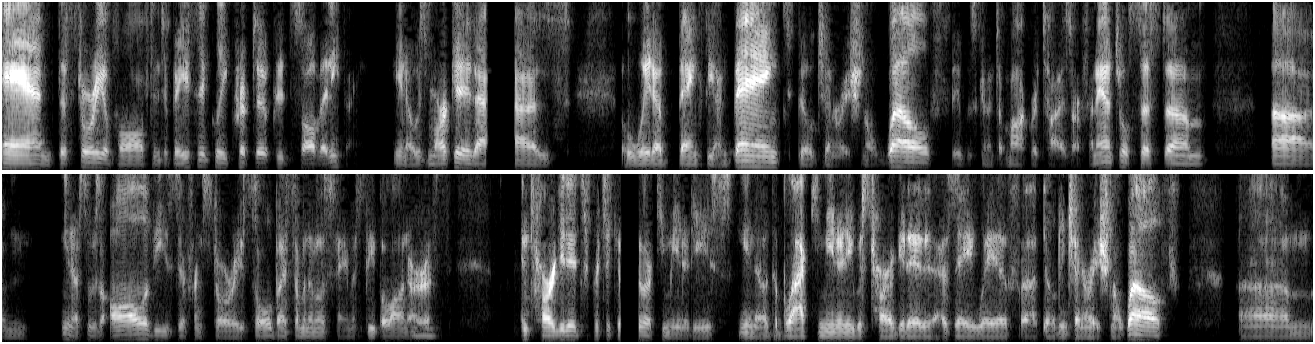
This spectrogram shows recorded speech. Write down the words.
And the story evolved into basically crypto could solve anything. You know, it was marketed as a way to bank the unbanked, build generational wealth. It was going to democratize our financial system. Um, you know, so it was all of these different stories sold by some of the most famous people on mm-hmm. earth and targeted to particular communities. You know, the Black community was targeted as a way of uh, building generational wealth. Um,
